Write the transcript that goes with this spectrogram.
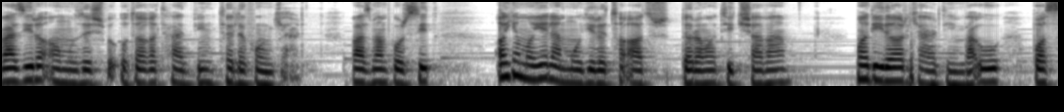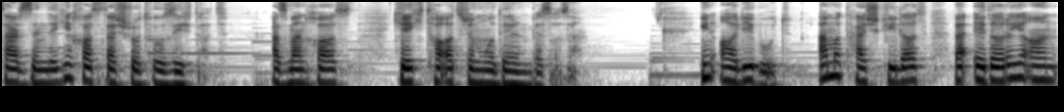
وزیر آموزش به اتاق تدوین تلفن کرد و از من پرسید آیا مایلم مدیر تئاتر دراماتیک شوم؟ ما دیدار کردیم و او با سرزندگی خواستش رو توضیح داد. از من خواست که یک تئاتر مدرن بسازم. این عالی بود اما تشکیلات و اداره آن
